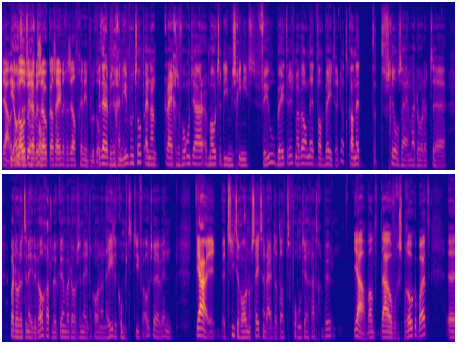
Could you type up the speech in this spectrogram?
Ja, die de motor hebben ze ook als enige zelf geen invloed op. Daar hebben ze geen invloed op. En dan krijgen ze volgend jaar een motor die misschien niet veel beter is, maar wel net wat beter. Dat kan net het verschil zijn waardoor het, uh, waardoor het in Nederland wel gaat lukken en waardoor ze in Nederland gewoon een hele competitieve auto hebben. En ja, het ziet er gewoon nog steeds naar uit dat dat volgend jaar gaat gebeuren. Ja, want daarover gesproken, Bart. Uh,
